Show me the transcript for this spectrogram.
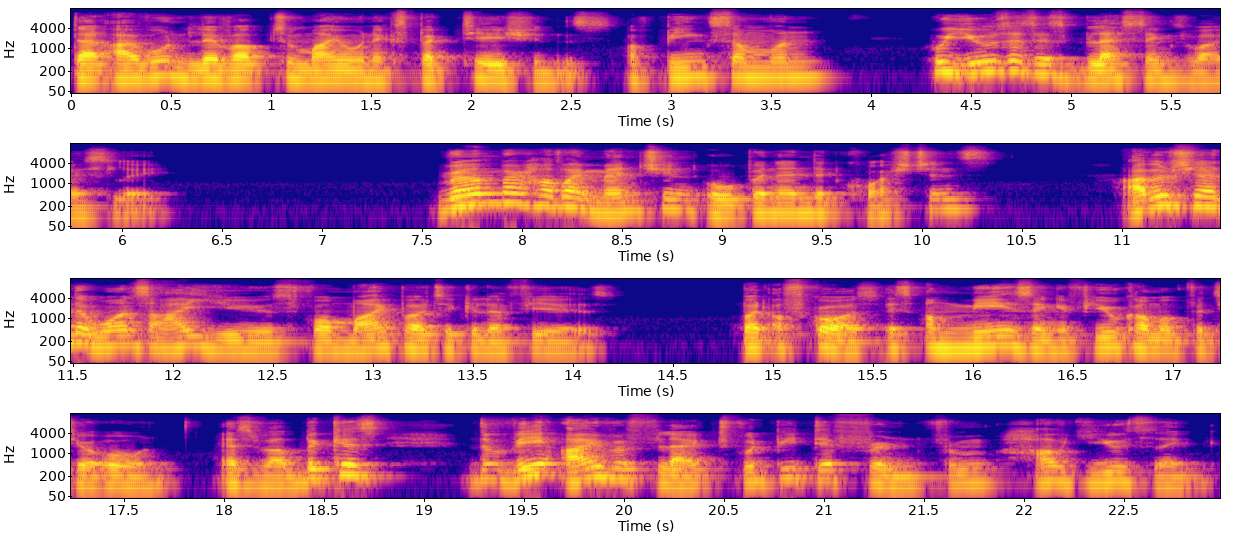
that I won't live up to my own expectations of being someone who uses his blessings wisely. Remember how I mentioned open ended questions? I will share the ones I use for my particular fears. But of course, it's amazing if you come up with your own as well because the way I reflect would be different from how you think.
